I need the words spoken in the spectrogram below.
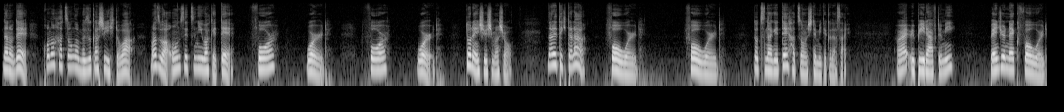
なのでこの発音が難しい人はまずは音節に分けて for word for word と練習しましょう。慣れてきたら forward, forward とつなげて発音してみてください。Alright, repeat after me. Bend your neck forward.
